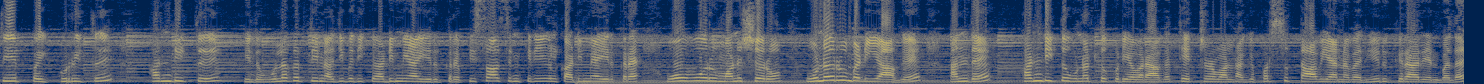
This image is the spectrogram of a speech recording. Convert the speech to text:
தீர்ப்பை குறித்து கண்டித்து இந்த உலகத்தின் அதிபதிக்கு அடிமையாக இருக்கிற பிசாசின் கிரியைகளுக்கு அடிமையாக இருக்கிற ஒவ்வொரு மனுஷரும் உணரும்படியாக அந்த கண்டித்து உணர்த்தக்கூடியவராக தேற்றவாளனாகிய பரிசுத்தாவியானவர் இருக்கிறார் என்பதை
